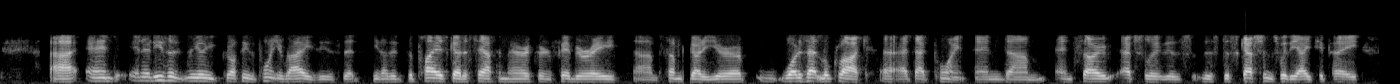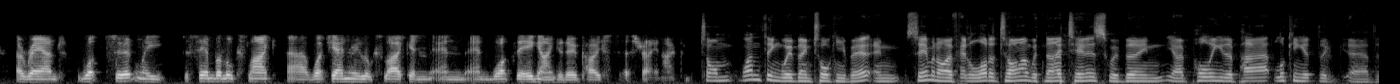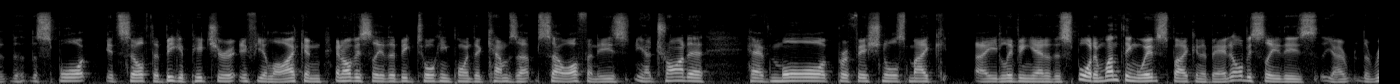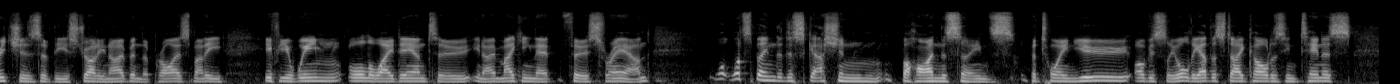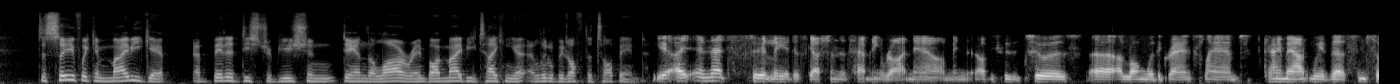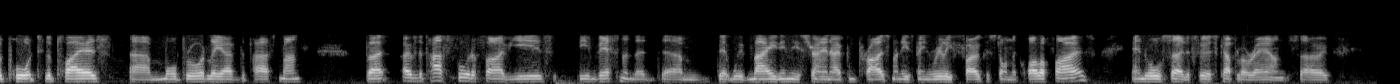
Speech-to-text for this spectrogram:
Uh, and and it is a really, Grothy, the point you raise is that you know the, the players go to South America in February, um, some go to Europe. What does that look like uh, at that point? And um, and so absolutely, there's there's discussions with the ATP around what certainly December looks like, uh, what January looks like, and, and, and what they're going to do post Australian Open. Tom, one thing we've been talking about, and Sam and I have had a lot of time with No Tennis. We've been you know pulling it apart, looking at the, uh, the, the, the sport itself, the bigger picture, if you like, and and obviously the big talking point that comes up so often is you know trying to have more professionals make a living out of the sport. And one thing we've spoken about, obviously, there's you know the riches of the Australian Open, the prize money. If you win all the way down to you know making that first round, what, what's been the discussion behind the scenes between you, obviously, all the other stakeholders in tennis, to see if we can maybe get a better distribution down the lower end by maybe taking a, a little bit off the top end. Yeah, I, and that's certainly a discussion that's happening right now. I mean, obviously the tours, uh, along with the Grand Slams, came out with uh, some support to the players um, more broadly over the past month. But over the past four to five years, the investment that um, that we've made in the Australian Open prize money has been really focused on the qualifiers and also the first couple of rounds. So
